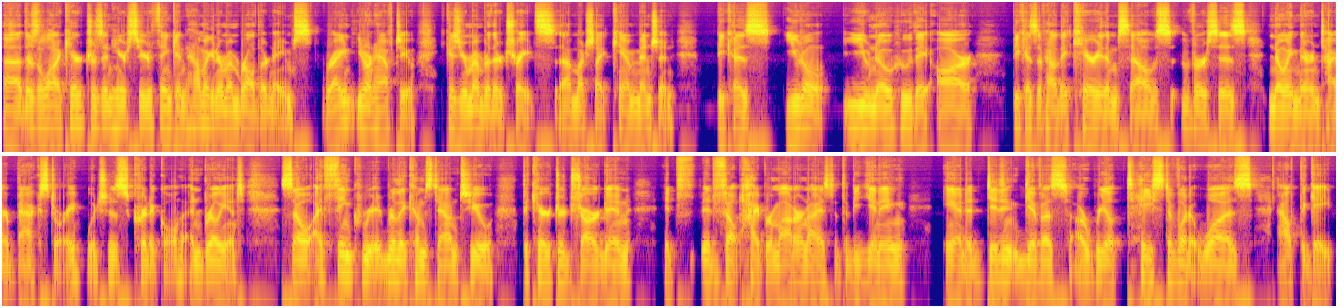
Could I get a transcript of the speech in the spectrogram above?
Uh, there's a lot of characters in here, so you're thinking, how am I going to remember all their names? Right? You don't have to because you remember their traits, uh, much like Cam mentioned, because you don't you know who they are because of how they carry themselves versus knowing their entire backstory, which is critical and brilliant. So I think it really comes down to the character jargon. It it felt hyper modernized at the beginning, and it didn't give us a real taste of what it was out the gate.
